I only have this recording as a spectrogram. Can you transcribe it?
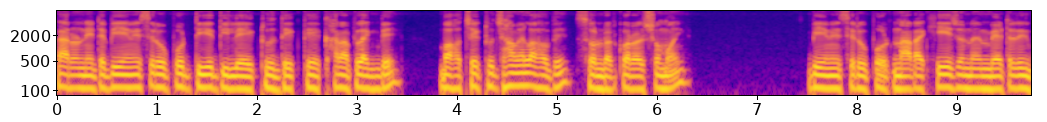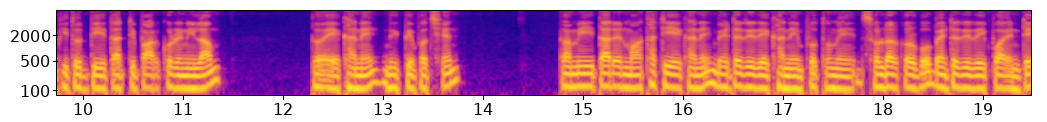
কারণ এটা বিএমএসের উপর দিয়ে দিলে একটু দেখতে খারাপ লাগবে বা হচ্ছে একটু ঝামেলা হবে সোল্ডার করার সময়। বিএমএসের উপর না রাখি এই জন্য আমি ব্যাটারির ভিতর দিয়ে তারটি পার করে নিলাম। তো এখানে দেখতে পাচ্ছেন, তো আমি তারের মাথাটি এখানে, ব্যাটারির এখানে প্রথমে সোল্ডার করব। ব্যাটারির এই পয়েন্টে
